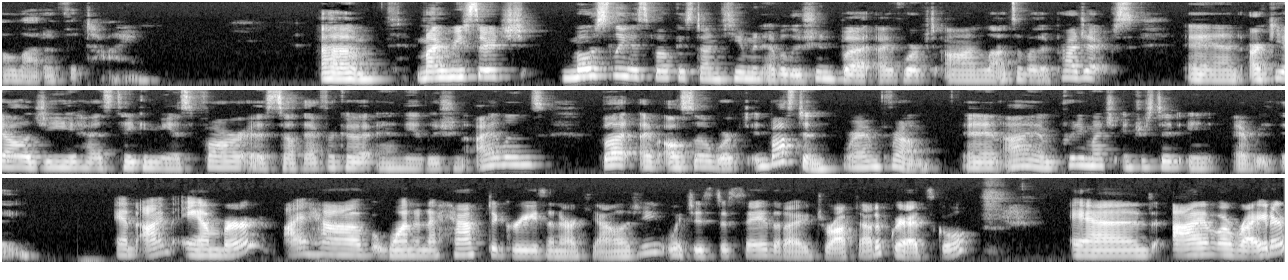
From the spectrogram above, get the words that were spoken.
a lot of the time. Um, my research mostly is focused on human evolution, but I've worked on lots of other projects, and archaeology has taken me as far as South Africa and the Aleutian Islands, but I've also worked in Boston, where I'm from, and I am pretty much interested in everything. And I'm Amber. I have one and a half degrees in archaeology, which is to say that I dropped out of grad school. And I'm a writer,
